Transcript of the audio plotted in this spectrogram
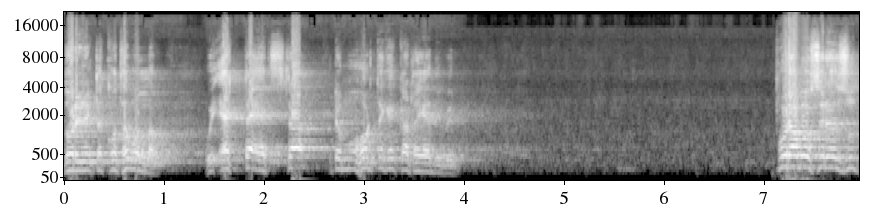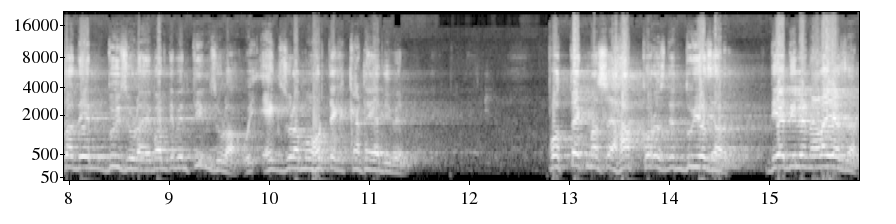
ধরেন একটা কথা বললাম, ওই একটা এক্সট্রা এটা মোহর থেকে কাটাইয়া দিবেন। পুরা বছরের জুতা দেন দুই জোড়া, এবার দিবেন তিন জোড়া। ওই এক জোড়া মোহর থেকে কাটাইয়া দিবেন। প্রত্যেক মাসে হাফ খরচ দেন দুই হাজার, দিয়ে দিলেন আড়াই হাজার,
